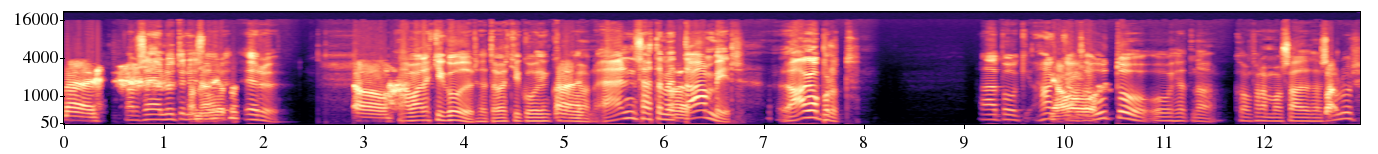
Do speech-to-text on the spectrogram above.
Bara að segja að sem eru. já, Hann var ekki góður, þetta var ekki góð En þetta með Nei. Damir, agabrott. Hann gaf það út og, og hérna kom fram og saði það sjálfur.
